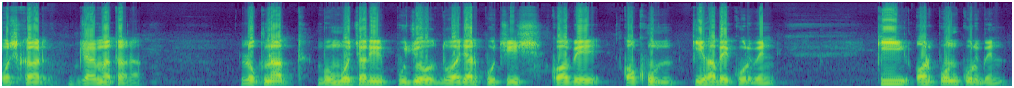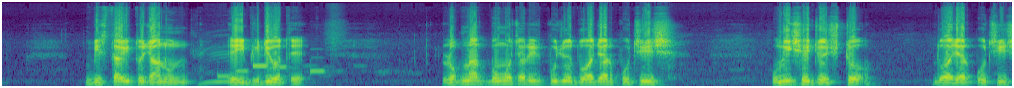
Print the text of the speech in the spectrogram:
নমস্কার, জয় মা তারা। লোকনাথ ব্রহ্মচারীর পুজো দু হাজার পঁচিশ কবে, কখন, কীভাবে করবেন, কি অর্পণ করবেন, বিস্তারিত জানুন এই ভিডিওতে। লোকনাথ ব্রহ্মচারীর পুজো দু হাজার পঁচিশ, উনিশে জ্যৈষ্ঠ দু হাজার পঁচিশ।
